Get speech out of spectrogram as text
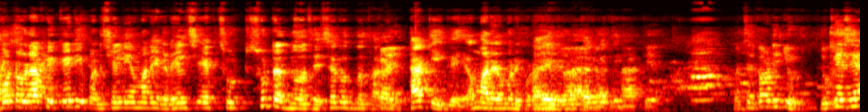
ફોટોગ્રાફી કરી પણ છેલ્લી અમારે એક રીલ્સ એક શૂટ. શૂટ જ ન થઈ શરૂ જ ન થાય. થાકી ગઈ. અમારે અમારી પ્રાઇવેટ મચ્છર કવડી ગયું. દુખે છે?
